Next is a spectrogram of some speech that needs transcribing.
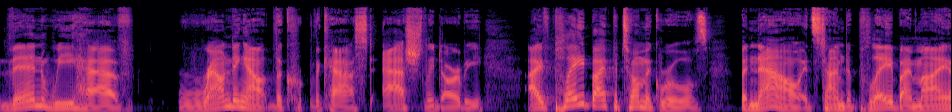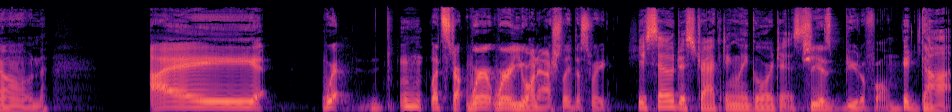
Then we have rounding out the the cast, Ashley Darby. I've played by Potomac rules, but now it's time to play by my own. I where mm, let's start. Where where are you on Ashley this week? She's so distractingly gorgeous. She is beautiful. Good God.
